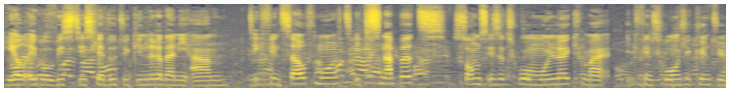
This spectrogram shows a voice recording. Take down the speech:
heel egoïstisch. Jij doet je kinderen dat niet aan. Ik vind zelfmoord, ik snap het. Soms is het gewoon moeilijk, maar ik vind gewoon, je kunt je,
